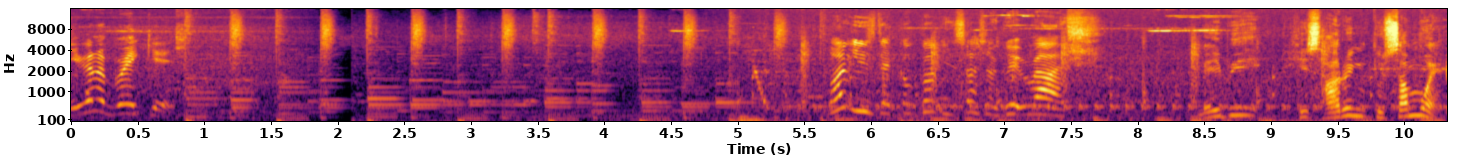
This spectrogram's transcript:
you're gonna break it. Why is that Kong Kong in such a great rush? Maybe he's hurrying to somewhere.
